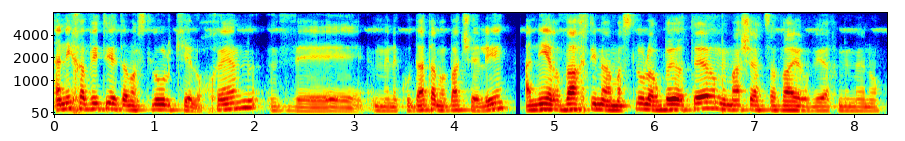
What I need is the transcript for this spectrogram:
אני חוויתי את המסלול כלוחם, ומנקודת המבט שלי, אני הרווחתי מהמסלול הרבה יותר ממה שהצבא הרוויח ממנו.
